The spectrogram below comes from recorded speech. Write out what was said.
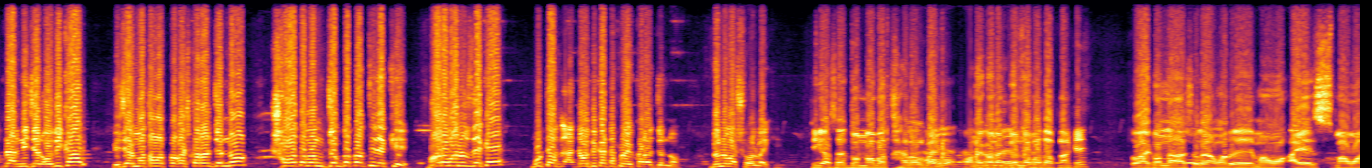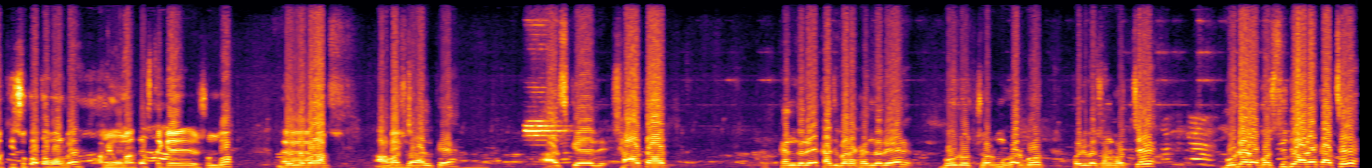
আপনার নিজের অধিকার নিজের মতামত প্রকাশ করার জন্য সৎ এবং যোগ্য প্রার্থী দেখে ভালো মানুষ দেখে ভোটার অধিকারটা প্রয়োগ করার জন্য। ধন্যবাদ সোহাল ভাইকে। ঠিক আছে ধন্যবাদ হেলাল ভাই। অনেক অনেক ধন্যবাদ আপনাকে। তো এখন আসলে আমার মামা আইএস মামা কিছু কথা বলবে আমি ওনার কাছ থেকে শুনব। ধন্যবাদ। আমার আপনি- সোহেলকে। আজকের সাত আট কেন্দ্রে কাজীপাড়া কেন্দ্রের বোর্ড উৎসবমুখর বোর্ড পরিবেশন হচ্ছে। বোর্ডের উপস্থিতি অনেক আছে।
